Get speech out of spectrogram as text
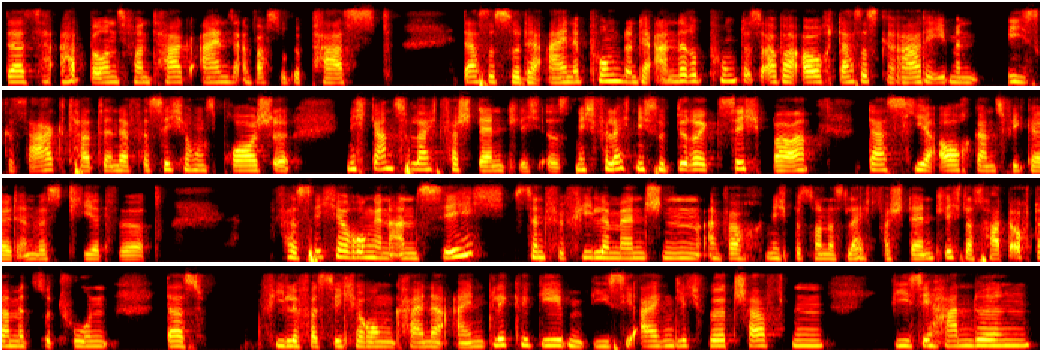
Das hat bei uns von Tag eins einfach so gepasst. Das ist so der eine Punkt. Und der andere Punkt ist aber auch, dass es gerade eben, wie ich es gesagt hatte, in der Versicherungsbranche nicht ganz so leicht verständlich ist, nicht vielleicht nicht so direkt sichtbar, dass hier auch ganz viel Geld investiert wird. Versicherungen an sich sind für viele Menschen einfach nicht besonders leicht verständlich. Das hat auch damit zu tun, dass viele Versicherungen keine Einblicke geben, wie sie eigentlich wirtschaften, wie sie handeln.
